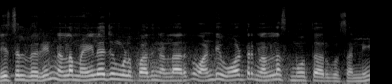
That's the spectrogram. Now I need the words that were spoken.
டீசல் வேரியன்ட் நல்ல மைலேஜும் உங்களுக்கு பார்த்து நல்லா இருக்கும். வண்டி ஓட்டுறதுக்கு நல்லா ஸ்மூத்தாக இருக்கும் சன்னி.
